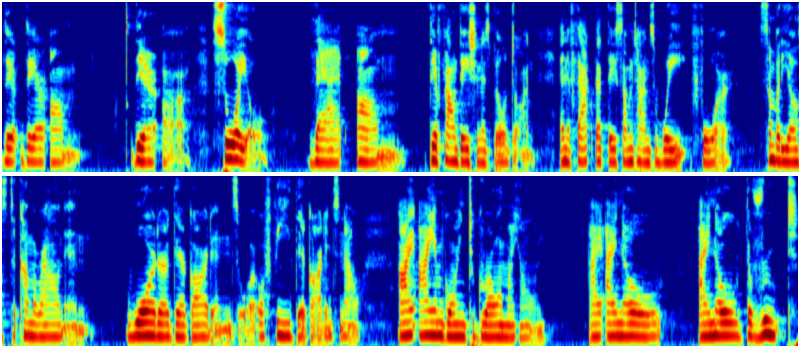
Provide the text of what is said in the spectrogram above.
their their um their uh, soil that um, their foundation is built on. And the fact that they sometimes wait for somebody else to come around and water their gardens or, or feed their gardens. No, I, I am going to grow on my own. I, I know I know the root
